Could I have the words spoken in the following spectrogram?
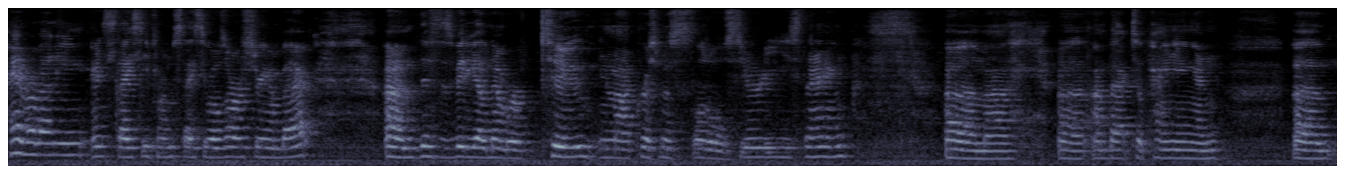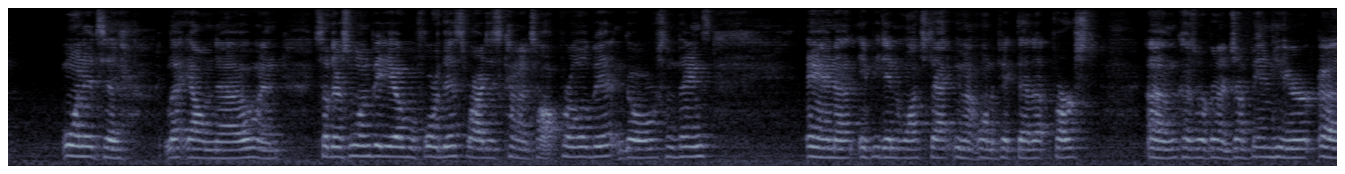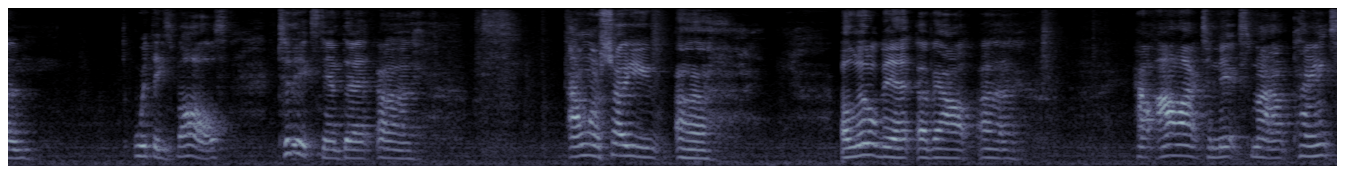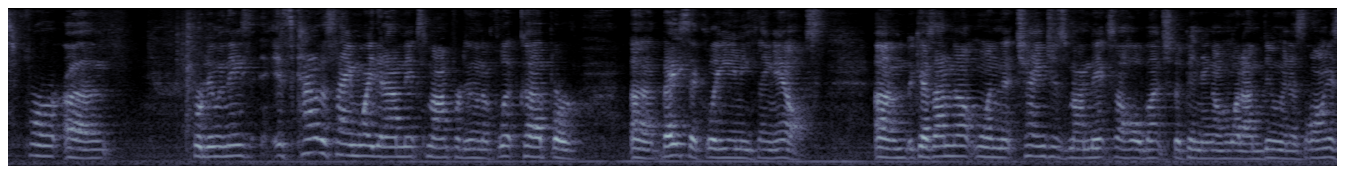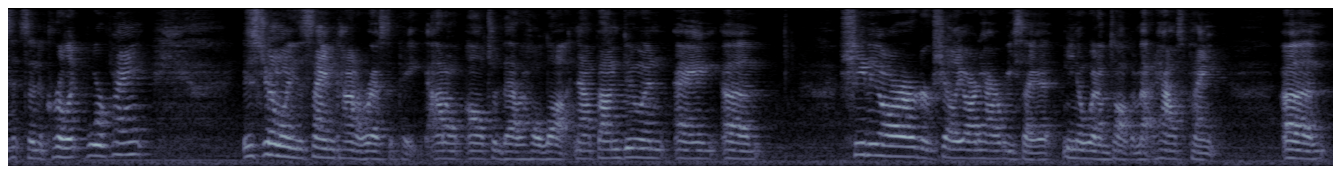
Hey everybody, it's Stacy from Stacy Rose Artistry. I'm back. Um, this is video number two in my Christmas little series thing. Um, I, uh, I'm back to painting and um, wanted to let y'all know. And so there's one video before this where I just kind of talk for a little bit and go over some things. And uh, if you didn't watch that, you might want to pick that up first because um, we're going to jump in here um, with these balls to the extent that uh, I want to show you uh, a little bit about uh, how I like to mix my paints for uh, for doing these. It's kind of the same way that I mix mine for doing a flip cup or uh, basically anything else. Um, because I'm not one that changes my mix a whole bunch depending on what I'm doing. As long as it's an acrylic pour paint, it's generally the same kind of recipe. I don't alter that a whole lot. Now, if I'm doing a um, Sheely art or Shelly art, however you say it, you know what I'm talking about, house paint, um,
